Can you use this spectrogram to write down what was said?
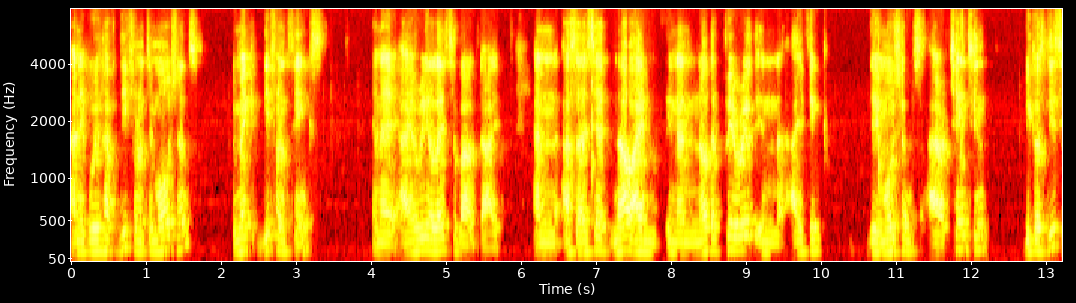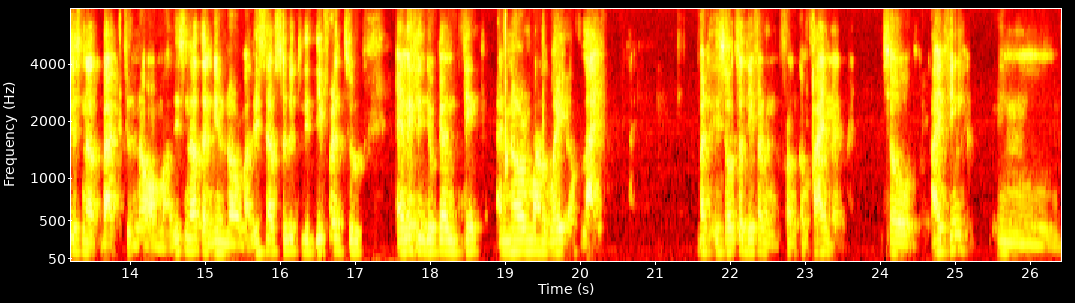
And if we have different emotions, we make different things. And I, I realize about that. And as I said, now I'm in another period in I think the emotions are changing because this is not back to normal. It's not a new normal. It's absolutely different to anything you can think a normal way of life. But it's also different from confinement. So I think in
